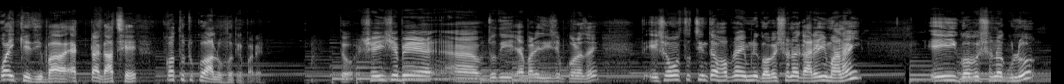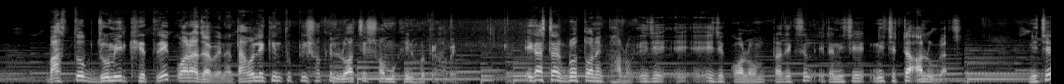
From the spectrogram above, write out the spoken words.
কয় কেজি বা একটা গাছে কতটুকু আলু হতে পারে? তো সেই হিসেবে যদি অ্যাভারেজ হিসেব করা যায়, তো এই সমস্ত চিন্তাভাবনা এমনি গবেষণাগারেই মানায়। এই গবেষণাগুলো বাস্তব জমির ক্ষেত্রে করা যাবে না, তাহলে কিন্তু কৃষকের লসের সম্মুখীন হতে হবে। এই গাছটার গ্রোথ অনেক ভালো। এই যে এই যে কলমটা দেখছেন, এটা নিচে, নিচেরটা আলু গাছ। নিচে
